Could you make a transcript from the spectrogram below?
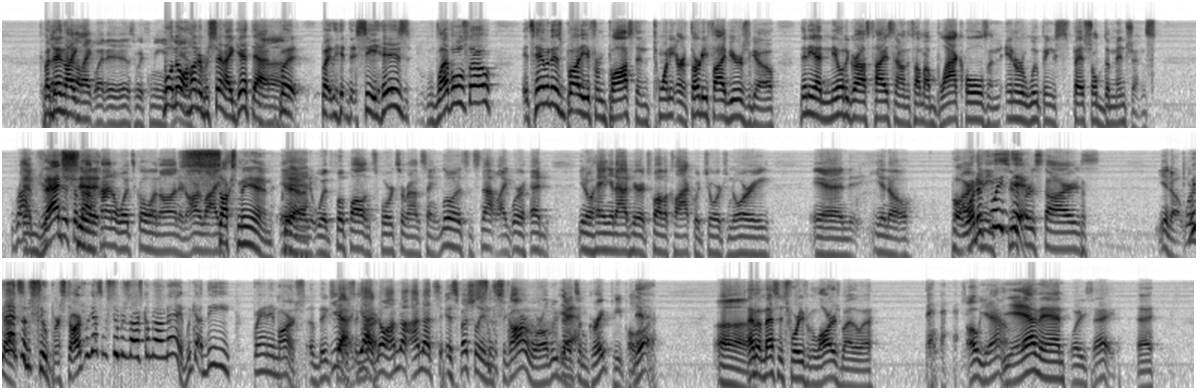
but then, like- like what it is with me. Well, no, 100%. I get that. Uh, but but see his levels though. It's him and his buddy from Boston 20 or 35 years ago. Then he had Neil deGrasse Tyson on. They're talking about black holes and interlooping special dimensions. Right. and it's that just about shit kind of what's going on in our lives. Sucks me in. And yeah. with football and sports around St. Louis, it's not like we're head, you know, hanging out here at 12 o'clock with George Noory, and you know, But what if we did? superstars? You know, we're We've not, had some superstars. We got some superstars coming on today. We got the Brandon Marsh of Big Sky Yeah, Cigar. yeah. No, I'm not. I'm not. Especially in the cigar world, we've Yeah. had some great people. Yeah. Uh, I have a message for you from Lars, by the way. oh yeah. Yeah, man. What do you say? Hey.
